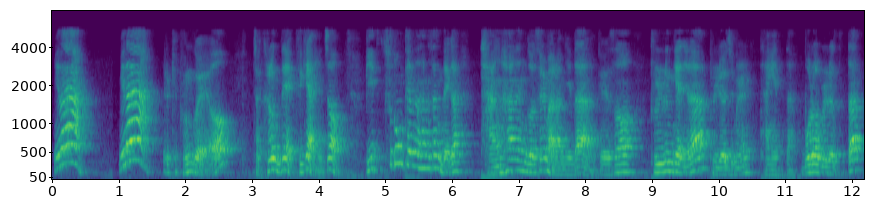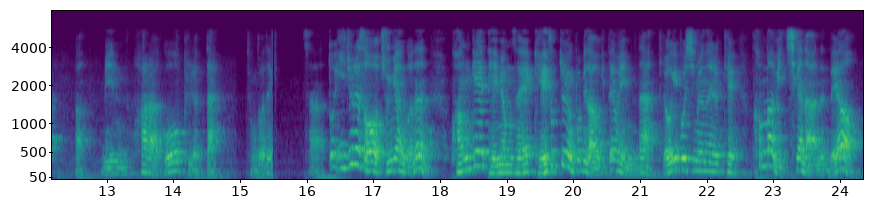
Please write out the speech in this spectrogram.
민화! 민아! 이렇게 부른 거예요. 자, 그런데 그게 아니죠. 비- 수동태는 항상 내가 당하는 것을 말합니다. 그래서 부른 게 아니라 불려짐을 당했다. 뭐라고 불렸다? 아, 민화라고 불렸다. 정도가 되겠습니다. 자, 또 이 줄에서 중요한 거는 관계 대명사의 계속적 용법이 나오기 때문입니다. 여기 보시면은 이렇게 컴마 위치가 나왔는데요.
